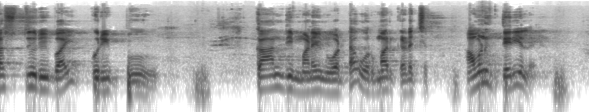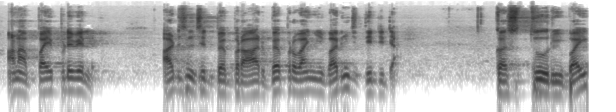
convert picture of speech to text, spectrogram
கஸ்தூரிபாய் குறிப்பு. காந்தி மனைவி ஓட்டா ஒரு மார்க் கிடைச்சது. அவனுக்கு தெரியல. ஆனால் பயப்படவே இல்லை. அடிஷனல் சீட் பேப்பர் ஆறு பேப்பர் வாங்கி வரிஞ்சு தீட்டிட்டான். கஸ்தூரிபாய்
